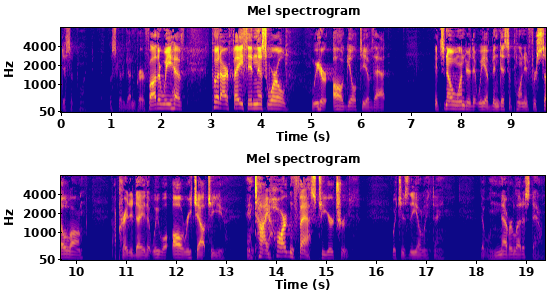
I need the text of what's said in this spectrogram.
disappoint. Let's go to God in prayer. Father, we have put our faith in this world. We are all guilty of that. It's no wonder that we have been disappointed for so long. I pray today that we will all reach out to you and tie hard and fast to your truth, which is the only thing that will never let us down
